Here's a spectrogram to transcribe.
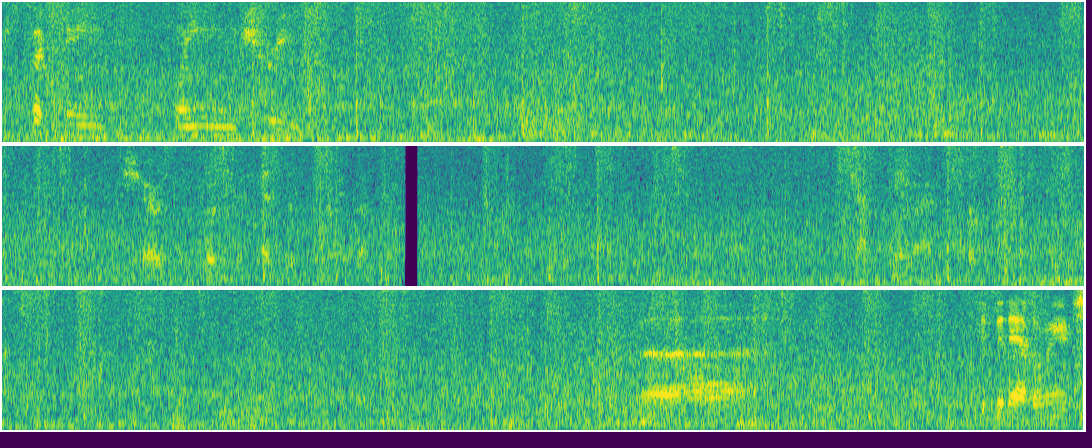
Expecting flaming trees. Sure, I was supposed to head this way, but. God damn I'm so fucking lost. Uh. Stupid avalanche.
